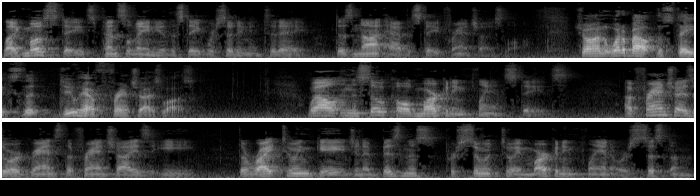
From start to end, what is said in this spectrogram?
Like most states, Pennsylvania, the state we're sitting in today, does not have a state franchise law. John, what about the states that do have franchise laws? Well, in the so called marketing plan states, a franchisor grants the franchisee the right to engage in a business pursuant to a marketing plan or system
